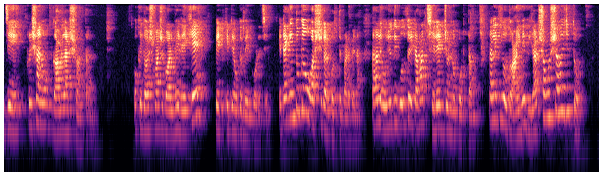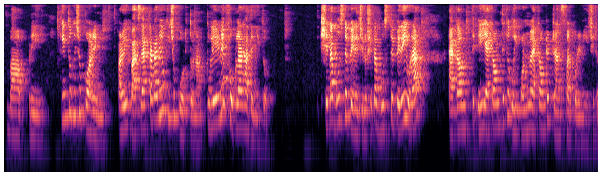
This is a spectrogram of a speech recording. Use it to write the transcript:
যে কৃষাণু গামলার সন্তান। ওকে দশ মাস গর্ভে রেখে পেট কেটে ওকে বের করেছে। এটা কিন্তু কেউ অস্বীকার করতে পারবে না। তাহলে ও যদি বলতো, এটা আমার ছেলের জন্য করতাম তাহলে কি হতো? আইনে বিরাট সমস্যা হয়ে যেত? বাপরে! কিন্তু কিছু করেনি। আর ওই পাঁচ লাখ টাকা দিয়েও কিছু করতো না। তুলে এনে ফোকলার হাতে দিত। সেটা বুঝতে পেরেছিল। সেটা বুঝতে পেরেই ওরা অ্যাকাউন্ট এই অ্যাকাউন্ট থেকে ওই অন্য অ্যাকাউন্টে ট্রান্সফার করে নিয়েছিল।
